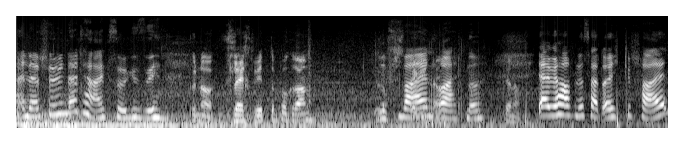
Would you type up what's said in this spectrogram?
ein erfüllender Tag so gesehen. Genau, Schlechtwetterprogramm. Das war in Ordnung. Genau. Ja, wir hoffen, es hat euch gefallen.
